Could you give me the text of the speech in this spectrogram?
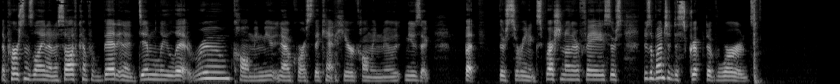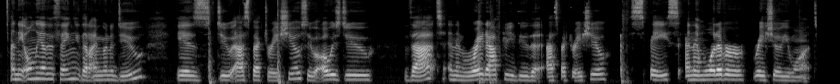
the person's lying on a soft, comfortable bed in a dimly lit room, calming music. Now, of course, they can't hear calming mu- music, but there's serene expression on their face. There's there's a bunch of descriptive words. And the only other thing that I'm going to do is do aspect ratio. So you always do that and then right after you do the aspect ratio space and then whatever ratio you want.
